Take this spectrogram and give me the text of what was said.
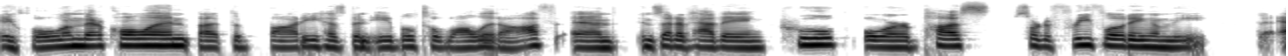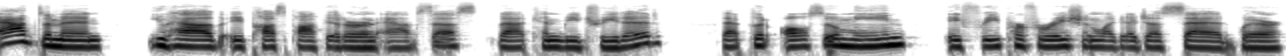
a hole in their colon, but the body has been able to wall it off. And instead of having poop or pus sort of free floating in the, the abdomen, you have a pus pocket or an abscess that can be treated. That could also mean a free perforation, like I just said, where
